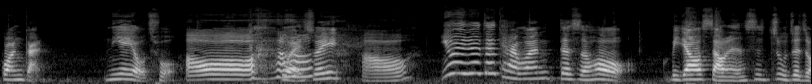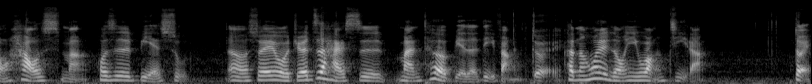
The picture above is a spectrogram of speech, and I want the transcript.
观感，你也有错。哦，对，所以 好因为，在台湾的时候比较少人是住这种 house 嘛，或是别墅。嗯、所以我觉得这还是蛮特别的地方。对，可能会容易忘记啦。对，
